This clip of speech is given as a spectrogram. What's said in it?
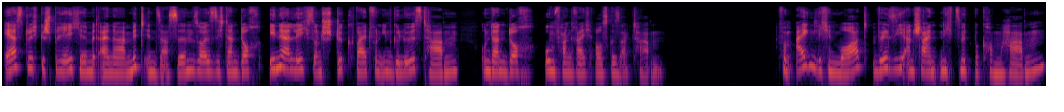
Erst durch Gespräche mit einer Mitinsassin soll sie sich dann doch innerlich so ein Stück weit von ihm gelöst haben und dann doch umfangreich ausgesagt haben. Vom eigentlichen Mord will sie anscheinend nichts mitbekommen haben,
